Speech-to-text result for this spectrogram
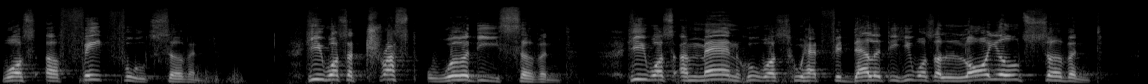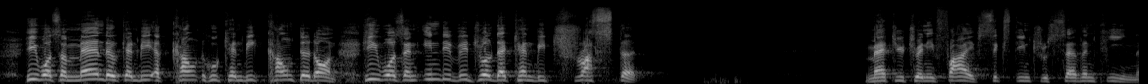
was a faithful servant. He was a trustworthy servant. He was a man who was who had fidelity. He was a loyal servant. He was a man that can be account, who can be counted on. He was an individual that can be trusted. Matthew 25, 16 through 17,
